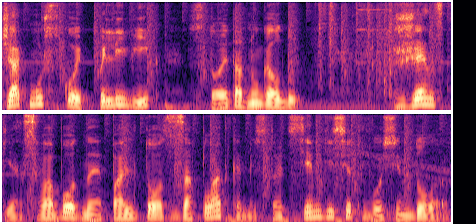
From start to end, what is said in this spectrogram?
Джак мужской полевик стоит одну голду. Женские свободное пальто с заплатками стоит 78 долларов.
